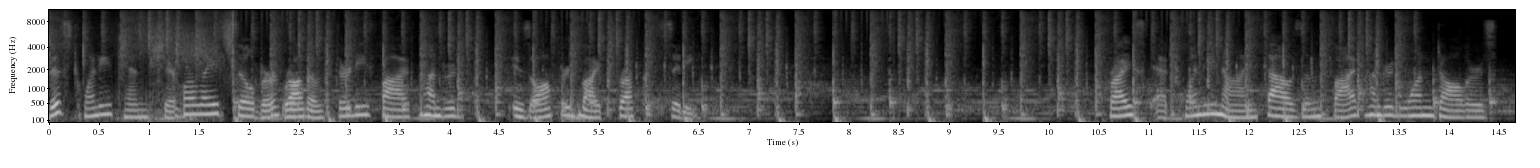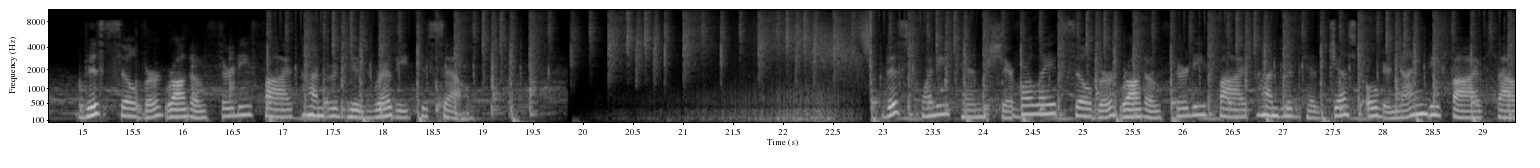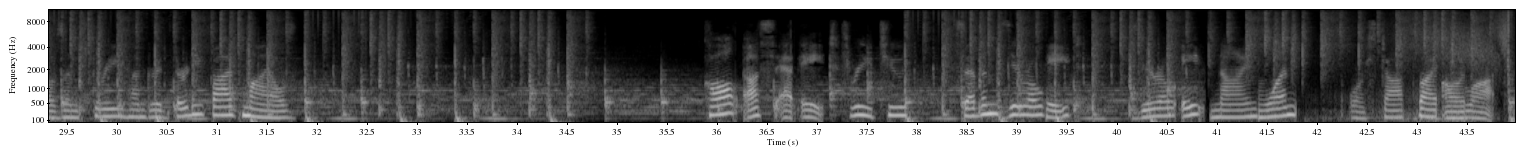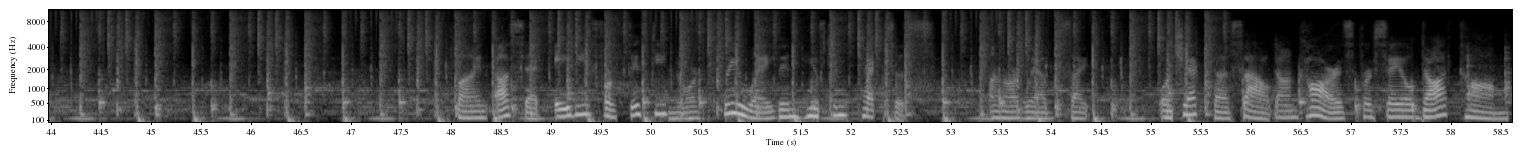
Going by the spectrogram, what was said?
This 2010 Chevrolet Silverado 3500 is offered by Truck City. Priced at $29,501, this Silverado 3500 is ready to sell. This 2010 Chevrolet Silverado 3500 has just over 95,335 miles. Call us at 832-708-0891 or stop by our lot. Find us at 8450 North Freeway in Houston, Texas on our website or check us out on carsforsale.com.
